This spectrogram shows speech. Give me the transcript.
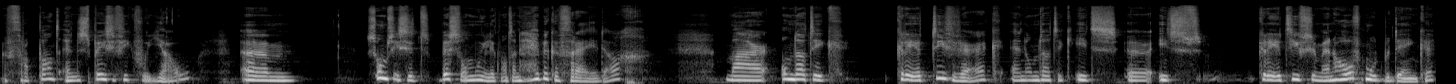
frappant en specifiek voor jou... Um, soms is het best wel moeilijk, want dan heb ik een vrije dag. Maar omdat ik creatief werk en omdat ik iets, uh, iets creatiefs in mijn hoofd moet bedenken,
